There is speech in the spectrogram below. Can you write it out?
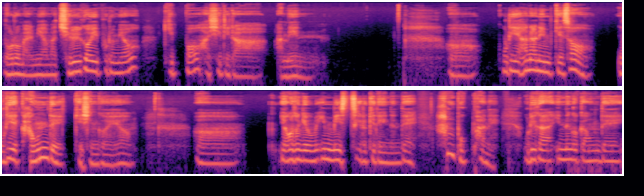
너로 말미암아 즐거이 부르며 기뻐하시리라 아멘. 어, 우리 하나님께서 우리의 가운데 계신 거예요. 어, 영어 성경에 보면 in midst 이렇게 돼 있는데 한 복판에 우리가 있는 것 가운데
